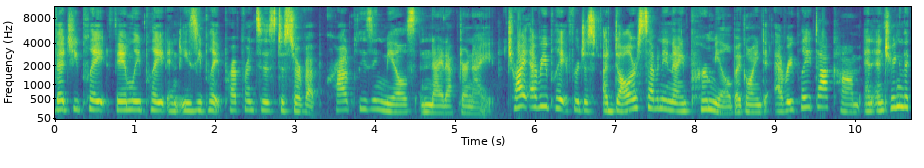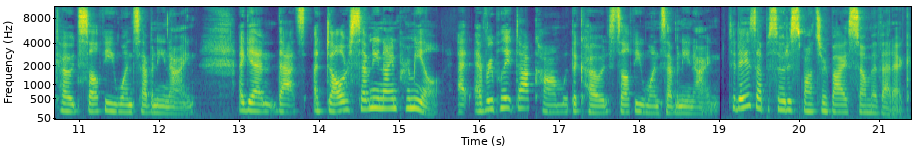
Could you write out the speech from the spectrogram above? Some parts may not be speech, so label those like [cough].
veggie plate, family plate, and easy plate preferences to serve up crowd pleasing meals night after night. Try EveryPlate for just $1.79 per meal by going to everyplate.com and entering the code SELFIE179. Again, that's $1.79 per meal at everyplate.com with the code SELFIE179. Today's episode is sponsored by Somavedic.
